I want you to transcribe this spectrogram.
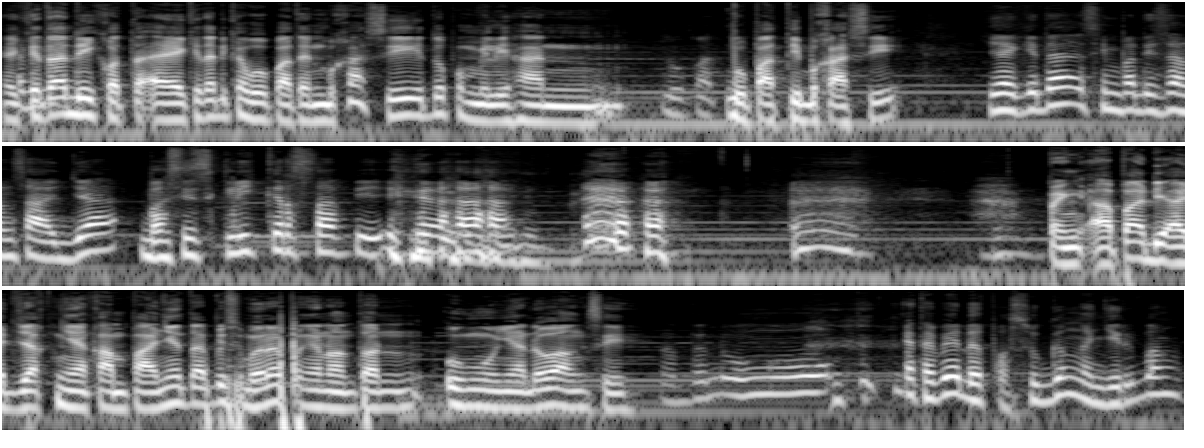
ya, kita di kota eh kita di Kabupaten Bekasi itu pemilihan Bupati. Bupati Bekasi. Ya, kita simpatisan saja basis clickers tapi. Peng apa diajaknya kampanye tapi sebenarnya pengen nonton ungunya doang sih. Nonton ungu. Eh, tapi ada Pak Sugeng anjir, Bang.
